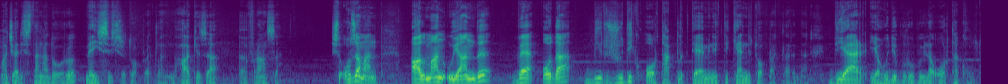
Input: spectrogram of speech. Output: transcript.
Macaristan'a doğru ve İsviçre topraklarında. Hakeza e, Fransa. İşte o zaman Alman uyandı ve o da bir Judik ortaklık temin etti kendi topraklarından. Diğer Yahudi grubuyla ortak oldu.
